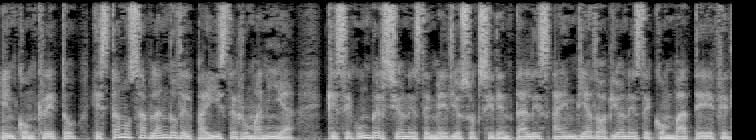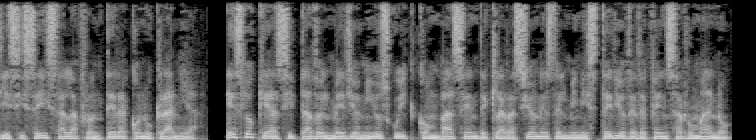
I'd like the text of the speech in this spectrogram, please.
En concreto, estamos hablando del país de Rumanía, que según versiones de medios occidentales ha enviado aviones de combate F-16 a la frontera con Ucrania. Es lo que ha citado el medio Newsweek con base en declaraciones del Ministerio de Defensa rumano,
